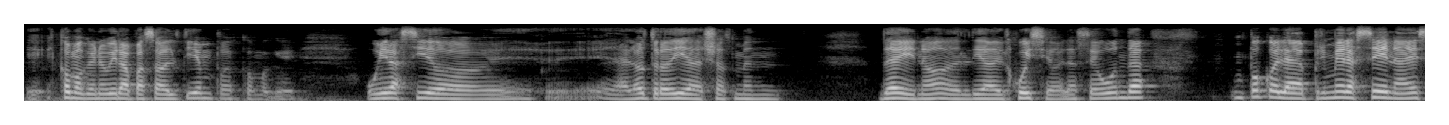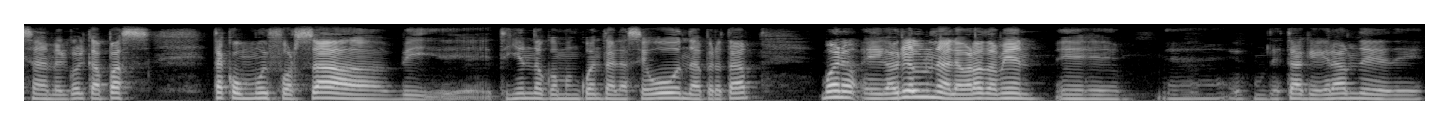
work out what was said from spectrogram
es como que no hubiera pasado el tiempo. Es como que hubiera sido al otro día de Judgment Day, ¿no? Del día del juicio, de la segunda. un poco la primera escena esa en la cual capaz está como muy forzada, eh, teniendo como en cuenta la segunda, pero está... Bueno, eh, Gabriel Luna, la verdad también, eh, es un destaque grande de,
